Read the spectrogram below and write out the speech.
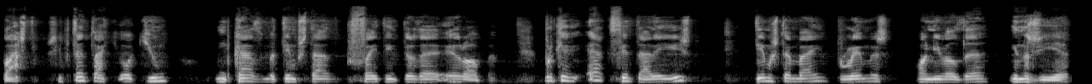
plásticos. E, portanto, há aqui, aqui um, um bocado uma tempestade perfeita em toda a Europa. Porque a acrescentar a isto, temos também problemas ao nível da energia,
